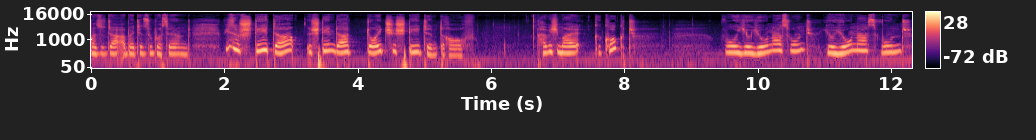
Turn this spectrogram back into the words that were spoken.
also da arbeitet Supercell und wieso steht da, stehen da deutsche Städte drauf? Habe ich mal geguckt, wo Jojonas wohnt. Jojonas wohnt,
